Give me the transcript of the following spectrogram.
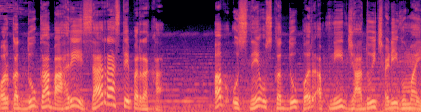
और कद्दू का बाहरी हिस्सा रास्ते पर रखा। अब उसने उस कद्दू पर अपनी जादुई छड़ी घुमाई।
